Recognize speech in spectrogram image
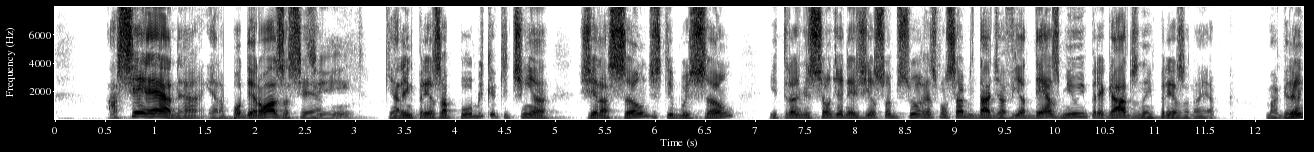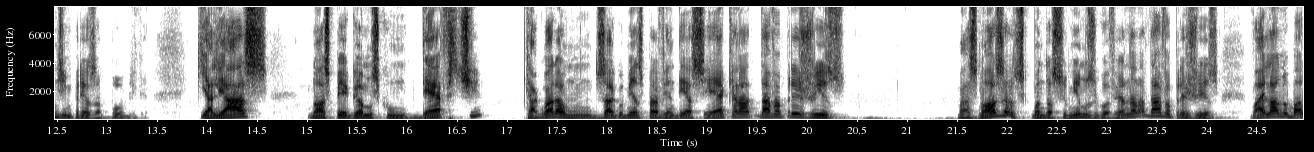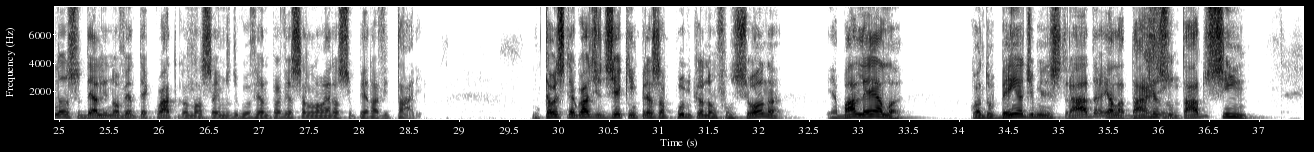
a CE, né? Era a poderosa CE, Sim. Que era empresa pública que tinha geração, distribuição e transmissão de energia sob sua responsabilidade. Havia 10 mil empregados na empresa na época, uma grande empresa pública, que, aliás, nós pegamos com déficit, que agora um dos argumentos para vender a CE é que ela dava prejuízo. Mas nós, quando assumimos o governo, ela dava prejuízo. Vai lá no balanço dela em 94, quando nós saímos do governo, para ver se ela não era superavitária. Então, esse negócio de dizer que a empresa pública não funciona é balela. Quando bem administrada, ela dá resultado sim.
